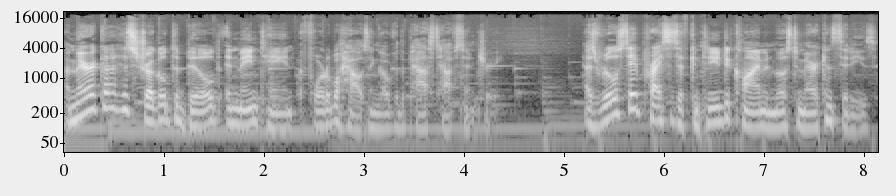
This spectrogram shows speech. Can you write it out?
America has struggled to build and maintain affordable housing over the past half century. As real estate prices have continued to climb in most American cities,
